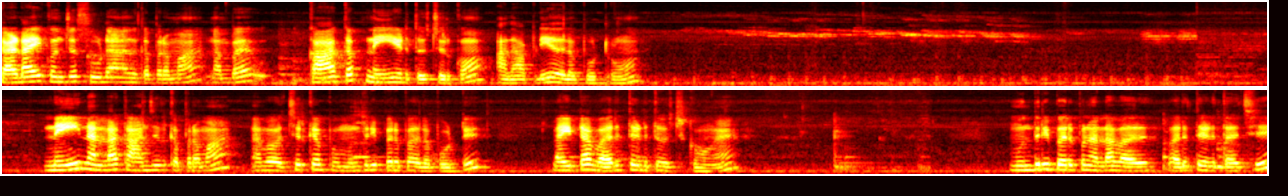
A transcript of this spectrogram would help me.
கடாய் கொஞ்சம் சூடானதுக்கப்புறமா நம்ம கா கப் நெய் எடுத்து வச்சுருக்கோம். அதை அப்படியே அதில் போட்டுருவோம். நெய் நல்லா காஞ்சதுக்கப்புறமா நம்ம வச்சுருக்க இப்போ முந்திரி பருப்பு அதில் போட்டு லைட்டாக வறுத்து எடுத்து வச்சுக்கோங்க. முந்திரி பருப்பு நல்லா வறு வறுத்து எடுத்தாச்சு.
